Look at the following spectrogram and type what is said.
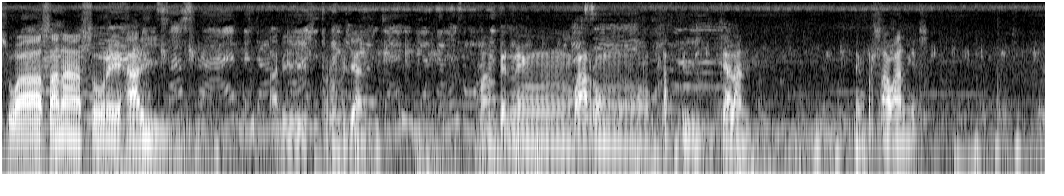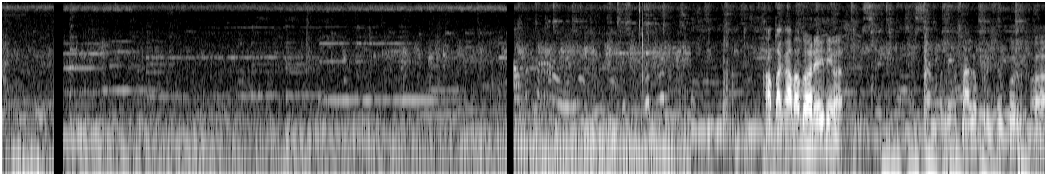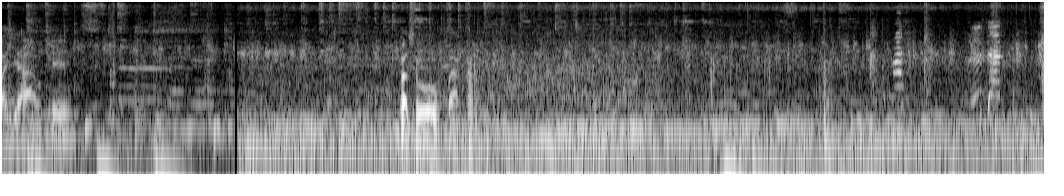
Suasana sore hari. Habis turun hujan. Mampir neng warung tepi jalan. Neng persawan guys. Kata-kata tuh hari ini mas? Yang penting selalu bersyukur. Oh ya oke bakso bakar.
